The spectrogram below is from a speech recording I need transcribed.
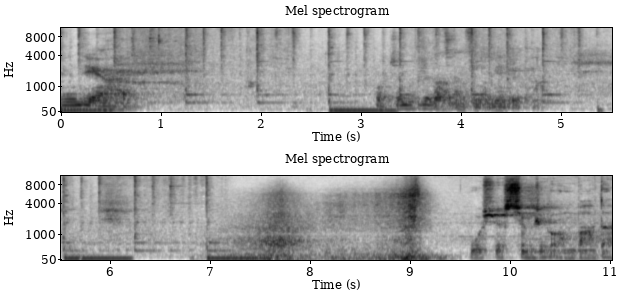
林迪啊，我真不知道怎样怎么面对他。吴学兴这个王八蛋，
